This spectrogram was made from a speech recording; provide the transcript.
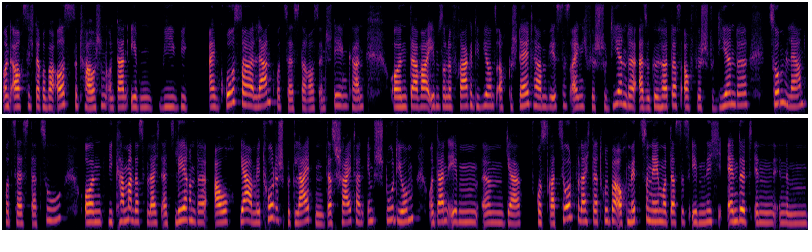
und auch sich darüber auszutauschen und dann eben, wie, wie ein großer Lernprozess daraus entstehen kann. Und da war eben so eine Frage, die wir uns auch gestellt haben, wie ist das eigentlich für Studierende? Also gehört das auch für Studierende zum Lernprozess dazu? Und wie kann man das vielleicht als Lehrende auch ja methodisch begleiten, das Scheitern im Studium und dann eben ähm, ja Frustration vielleicht darüber auch mitzunehmen und dass es eben nicht endet in, in einem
